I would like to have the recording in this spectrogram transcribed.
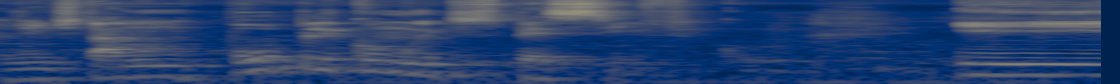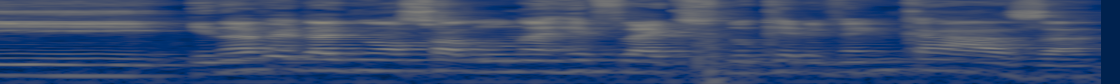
A gente está num público muito específico. E, e na verdade nosso aluno é reflexo do que ele vê em casa.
